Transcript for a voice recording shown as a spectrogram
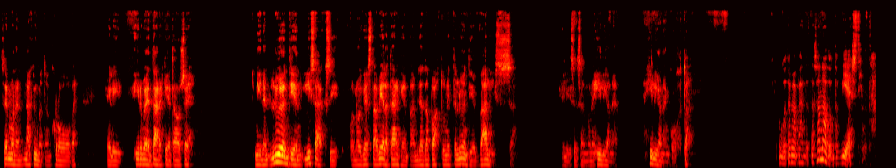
semmoinen näkymätön kroove. Eli hirveän tärkeää on se, niiden lyöntien lisäksi on oikeastaan vielä tärkeämpää, mitä tapahtuu niiden lyöntien välissä – Eli se semmoinen hiljainen, hiljainen kohta. Onko tämä vähän tätä sanatonta viestintää?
